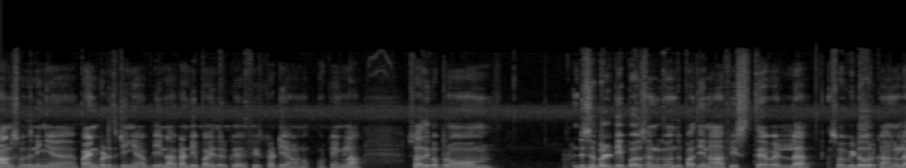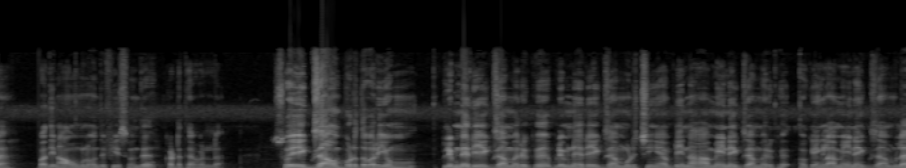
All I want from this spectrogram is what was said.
சான்ஸ் வந்து நீங்கள் பயன்படுத்திட்டீங்க அப்படின்னா கண்டிப்பாக இதற்கு ஃபீஸ் கட்டி ஆகணும். ஓகேங்களா ஸோ அதுக்கப்புறம் டிசபிலிட்டி பர்சனுக்கு வந்து பார்த்தீங்கன்னா ஃபீஸ் தேவையில்லை. ஸோ விடோ இருக்காங்கள பார்த்தீங்கன்னா அவங்களும் வந்து ஃபீஸ் வந்து கட்ட தேவையில்லை. ஸோ எக்ஸாமை பொறுத்தவரையும் ப்ளிமினரி எக்ஸாம் இருக்குது ப்ளிமினரி எக்ஸாம் முடிச்சிங்க அப்படின்னா மெயின் எக்ஸாம் இருக்குது ஓகேங்களா மெயின் எக்ஸாமில்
